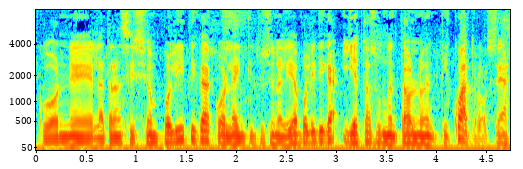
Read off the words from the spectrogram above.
con eh, la transición política, con la institucionalidad política, y esto ha aumentado el 94. O sea,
